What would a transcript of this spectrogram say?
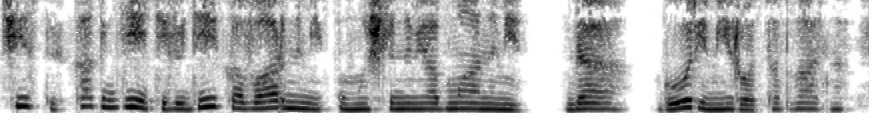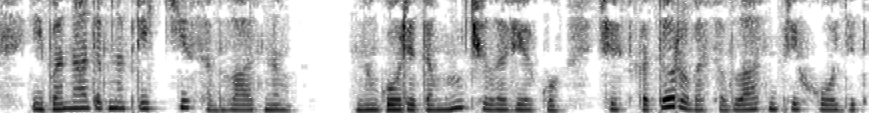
чистых, как дети, людей коварными, умышленными обманами. Да, горе миру от соблазнов, ибо надобно прийти соблазном. Но горе тому человеку, через которого соблазн приходит.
